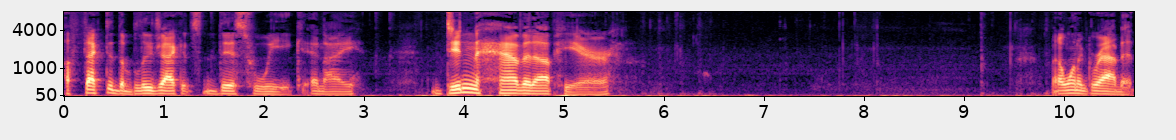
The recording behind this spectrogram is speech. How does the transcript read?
affected the Blue Jackets this week, and I didn't have it up here, but I want to grab it.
